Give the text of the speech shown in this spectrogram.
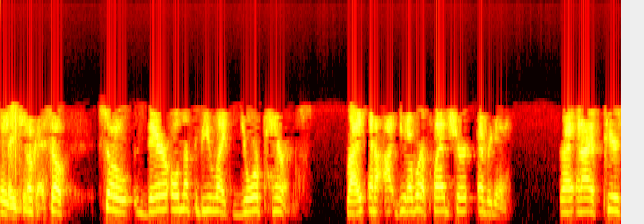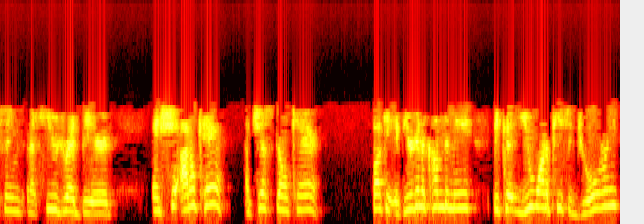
18. 18. Okay, so so they're old enough to be like your parents, right? And I, dude, I wear a plaid shirt every day, right? And I have piercings and a huge red beard and shit. I don't care. I just don't care. Fuck it. If you're gonna come to me because you want a piece of jewelry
